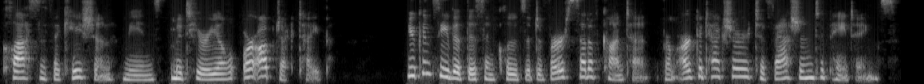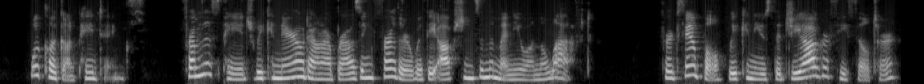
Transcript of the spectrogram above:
classification means material or object type. You can see that this includes a diverse set of content, from architecture to fashion to paintings. We'll click on Paintings. From this page, we can narrow down our browsing further with the options in the menu on the left. For example, we can use the Geography filter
